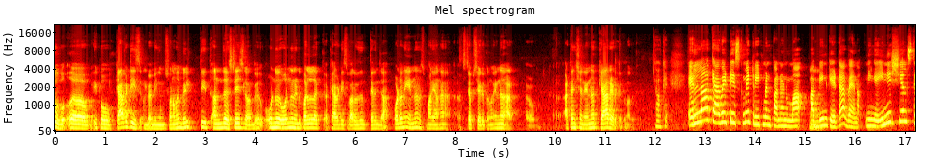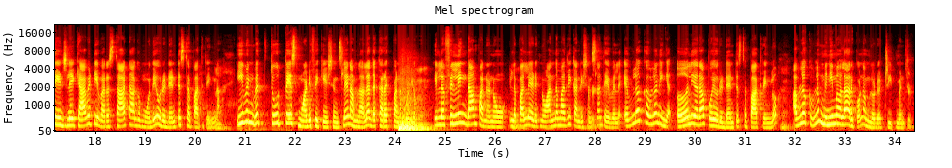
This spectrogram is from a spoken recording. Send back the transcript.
இப்போ கேவிட்டிஸ் அந்த நீங்கள் சொன்ன மாதிரி மில்க் டீத் அந்த ஸ்டேஜில் வந்து ஒன்று ஒன்று ரெண்டு பல்லில் கேவிட்டிஸ் வர்றதுன்னு தெரிஞ்சால் உடனே என்ன மாதிரியான ஸ்டெப்ஸ் எடுக்கணும்? என்ன அட்டென்ஷன் என்ன கேர் எடுத்துக்கணும் அதுக்கு? ஓகே எல்லா கேவிட்டிஸ்க்குமே ட்ரீட்மெண்ட் பண்ணணுமா அப்படின்னு கேட்டால் வேணாம். நீங்கள் இனிஷியல் ஸ்டேஜ்லேயே கேவிட்டி வர ஸ்டார்ட் ஆகும் போதே ஒரு டென்டிஸ்ட்டை பார்த்துட்டிங்கன்னா ஈவன் வித் டூத் பேஸ்ட் மாடிஃபிகேஷன்ஸ்லேயே நம்மளால் அதை கரெக்ட் பண்ண முடியும். இல்லை ஃபில்லிங் தான் பண்ணணும் இல்லை பல்லு எடுக்கணும் அந்த மாதிரி கண்டிஷன்ஸ்லாம் தேவையில்லை. எவ்வளோக்கு எவ்வளோ நீங்கள் ஏர்லியராக போய் ஒரு டென்டிஸ்ட்டை பார்க்குறீங்களோ அவ்வளோக்கு எவ்வளோ மினிமலாக இருக்கும் நம்மளோட ட்ரீட்மெண்ட்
